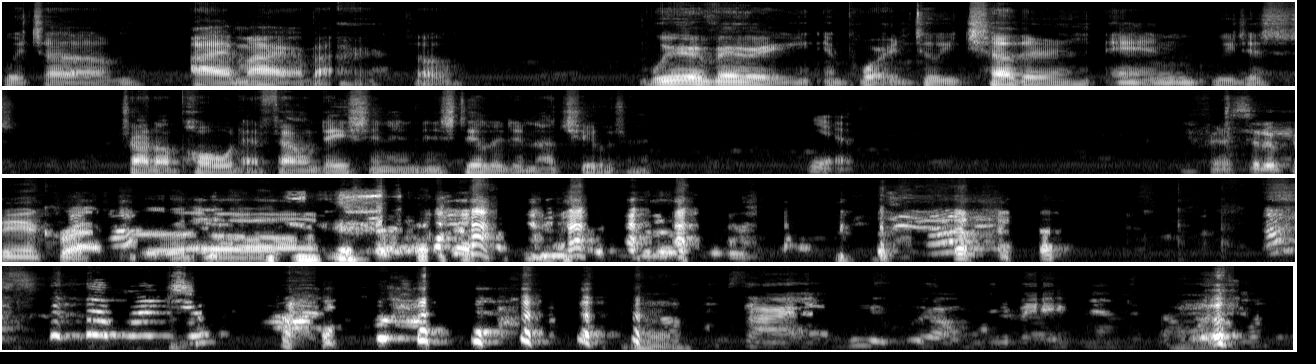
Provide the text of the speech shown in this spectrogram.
which um, I admire about her. So we're very important to each other, and we just try to uphold that foundation and instill it in our children. Yeah. You finna sit up here and cry. girl. Oh. Uh, I'm sorry, we, we're on water bag family. So once once the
